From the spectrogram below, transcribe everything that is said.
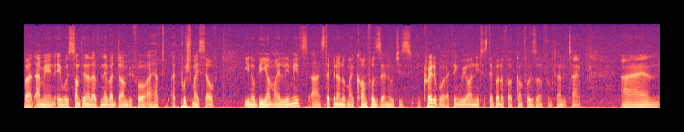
But I mean, it was something that I've never done before. I have to, I pushed myself, you know, beyond my limits and stepping out of my comfort zone, which is incredible. I think we all need to step out of our comfort zone from time to time. And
